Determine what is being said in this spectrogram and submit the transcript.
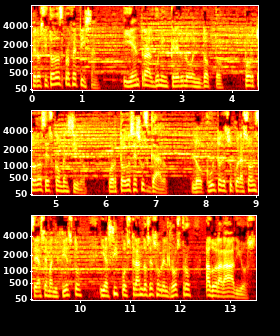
Pero si todos profetizan, y entra algún incrédulo o indocto, por todos es convencido, por todos es juzgado, lo oculto de su corazón se hace manifiesto, y así postrándose sobre el rostro, adorará a Dios,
